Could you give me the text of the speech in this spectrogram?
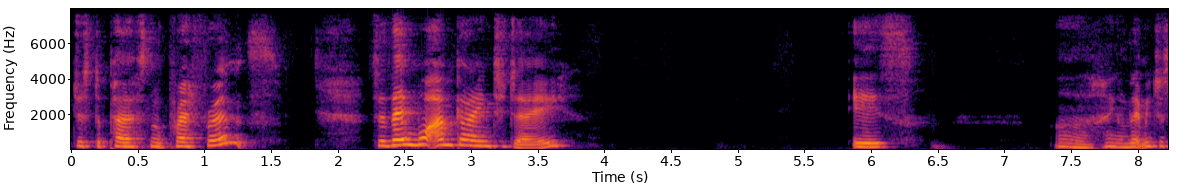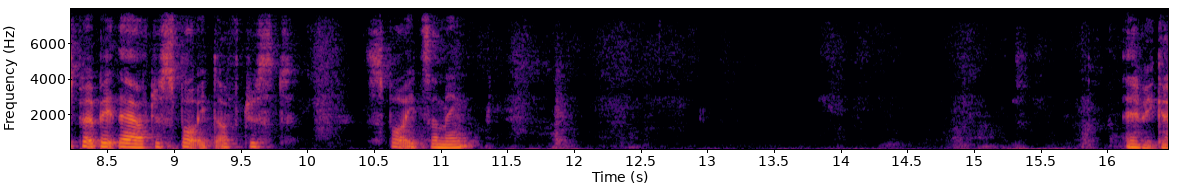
Just a personal preference. So then what I'm going to do is Oh, hang on, let me just put a bit there. I've just spotted, I've just spotted something. There we go,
